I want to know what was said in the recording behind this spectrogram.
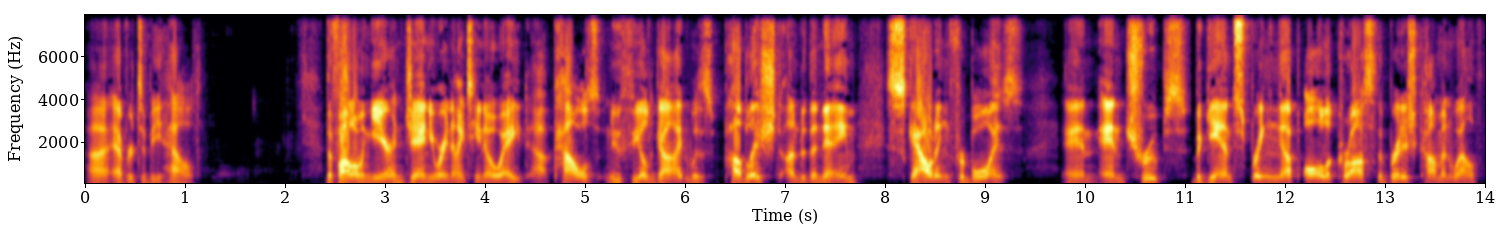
uh, ever to be held. The following year, in January 1908, uh, Powell's new field guide was published under the name Scouting for Boys and, and troops began springing up all across the British Commonwealth.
